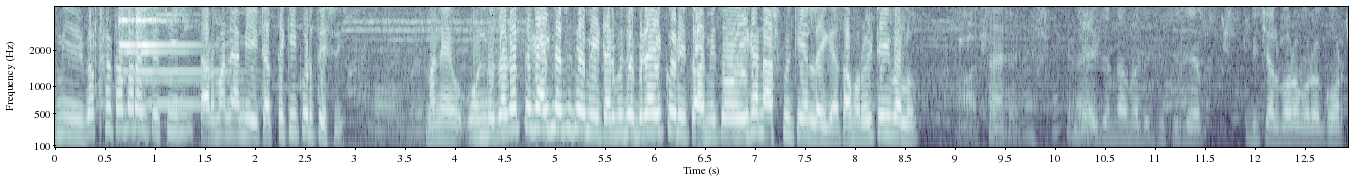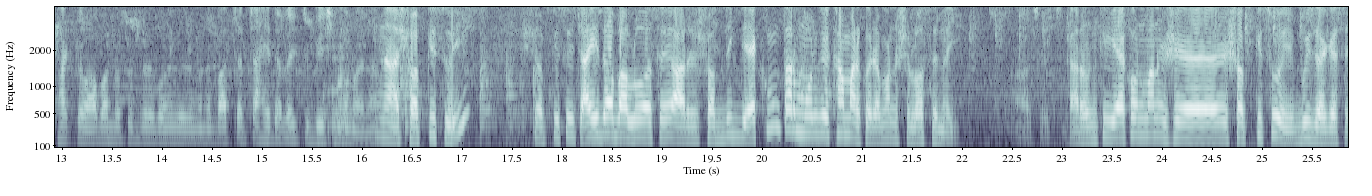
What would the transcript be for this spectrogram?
আমি এই ব্যবসাটা বাড়াইতেছি তার মানে আমি এটার থেকেই করতেছি মানে মানে অন্য জায়গার থেকে আইনা যদি আমি এটার মধ্যে বেড়াই করি তো আমি তো এখানে আসব কে লাইগা তো আমার ওইটাই ভালো আচ্ছা আচ্ছা এই জন্য আমরা দেখতেছি যে বিশাল বড় বড় ঘর থাকতেও আবার নতুন করে ঘর। মানে বাচ্চার চাহিদাটা একটু বেশি মনে হয় না? না সব কিছুই সব কিছুই চাহিদা ভালো আছে আর সব দিক দিয়ে এখন তার মুরগি খামার করে মানুষের লসে নাই। আচ্ছা আচ্ছা। কারণ কি এখন মানুষের সব কিছুই বুঝা গেছে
